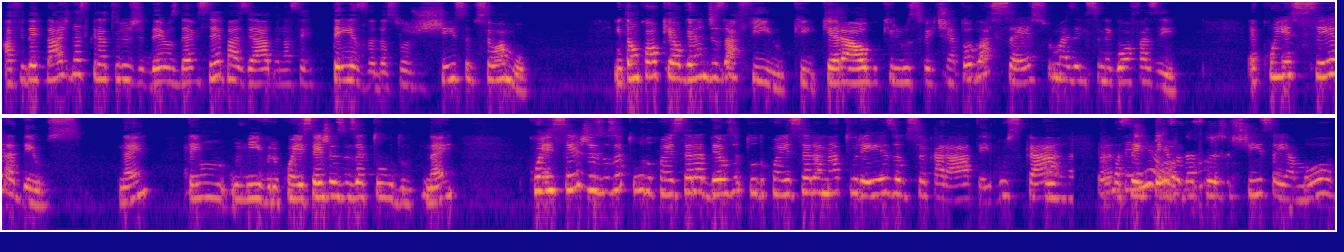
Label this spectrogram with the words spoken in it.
a fidelidade das criaturas de Deus deve ser baseada na certeza da sua justiça e do seu amor. Então, qual que é o grande desafio? Que, que era algo que Lúcifer tinha todo acesso, mas ele se negou a fazer. É conhecer a Deus, né? Tem um, livro, Conhecer Jesus é Tudo, né? Conhecer Jesus é tudo, conhecer a Deus é tudo, conhecer a natureza do seu caráter e buscar a certeza da sua justiça e amor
